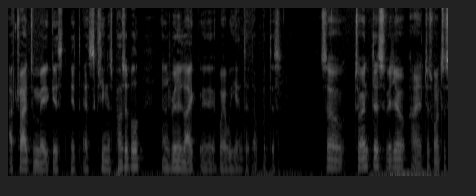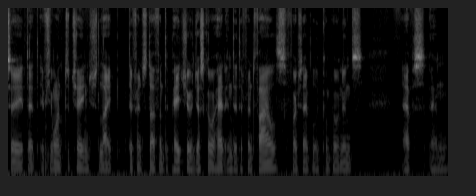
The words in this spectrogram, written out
I've tried to make it, as clean as possible and I really like uh, where we ended up with this. So to end this video, I just want to say that if you want to change like different stuff on the page, you can just go ahead in the different files, for example, components, apps and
